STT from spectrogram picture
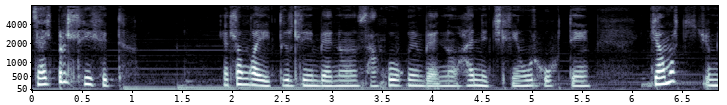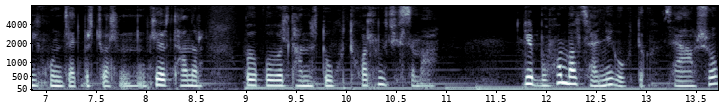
залбирал хийхэд ялангуяа эдгэрлийн байна уу, санхүүгийн байна уу, хань ижлийн үр хүүхдийн ямар ч юмыг хүн залбирч болно. Тэгэхээр та нар гуй гуйвал та нарт өгөх болно гэж хэлсэн байна. Тэгэхээр бурхан бол сайныг өгдөг. Сайн аав шүү.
